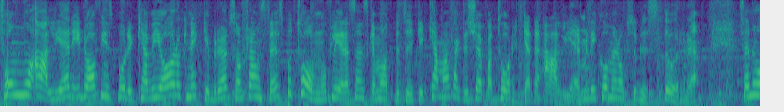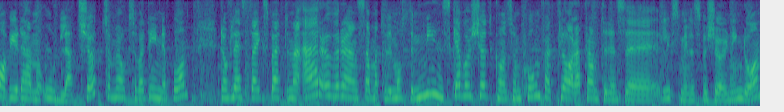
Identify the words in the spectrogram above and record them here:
Tång och alger. Idag finns både kaviar och knäckebröd som framställs på tång och flera svenska matbutiker kan man faktiskt köpa torkade alger men det kommer också bli större. Sen har vi ju det här med odlat kött som vi också varit inne på. De flesta experterna är överens om att vi måste minska vår köttkonsumtion för att klara framtidens eh, livsmedelsförsörjning då.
